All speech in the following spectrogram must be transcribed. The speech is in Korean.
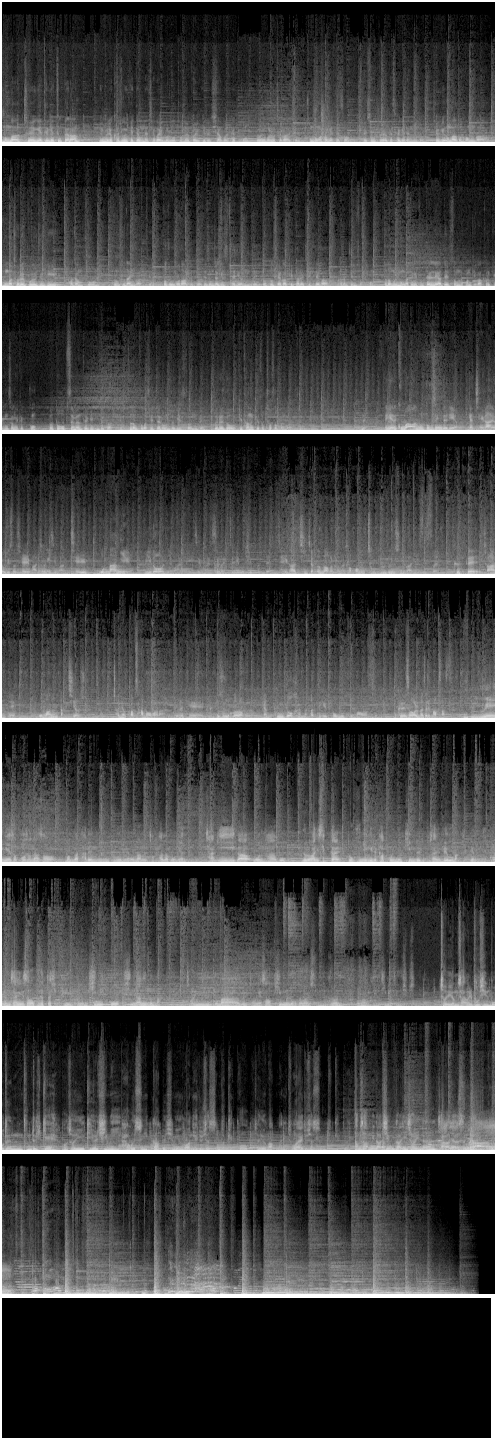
뭔가 저에게 되게 특별한 의미를 가지고 있기 때문에 제가 이걸로 돈을 벌기를 시작을 했고 그리고 이걸로 제가 이제 전공을 하게 돼서 열심히 또 이렇게 살게 됐는데 저에게 음악은 뭔가 뭔가 저를 보여주기 가장 좋은 그런 수단인 것 같아요. 초중고등학교 때 내성적인 스타일이었는데 또, 또 제가 기타를 칠 때가 가장 재밌었고 그러다 보니 뭔가 되게 좀 뗄래야 뗄 수 없는 관계가 그렇게 형성이 됐고 또 없으면 되게 힘들 것 같아요. 슬럼프가 실제로 온 적이 있었는데 그래도 기타는 계속 쳤었던 것 같아요. 네. 되게 고마운 동생들이에요. 그러니까 제가 여기서 제일 맏형이지만 제일 못남이에요. 리더님한테 이제 말씀을 드리고 싶은데 제가 진짜 음악을 하면서 엄청 힘든 순간이 있었어요. 그때 저한테 5만 원 딱 지어주면서 저녁밥 사 먹어라 이렇게 해주더라고요. 그냥 그거 하나가 되게 너무 고마웠어요. 그래서 얼마 전에 밥 샀어요. 그 유행에서 벗어나서 뭔가 다른 공연이나 음악을 접하다 보면 자기가 원하고 여러 가지 색깔 또 분위기를 갖고 있는 팀들이 부산에 매우 많기 때문에 어, 영상에서 보셨다시피 좀 힘있고 신나는 음악 저희 음악을 통해서 힘을 얻어갈 수 있는 그런 음악을 하는 팀이 되고 싶습니다. 저희 영상을 보신 모든 분들께 어, 저희 이렇게 열심히 하고 있으니까 열심히 응원해 주셨으면 좋겠고 저희 음악 많이 좋아해 주셨으면 좋겠고요. 감사합니다. 지금까지 저희는 자가자였습니다.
